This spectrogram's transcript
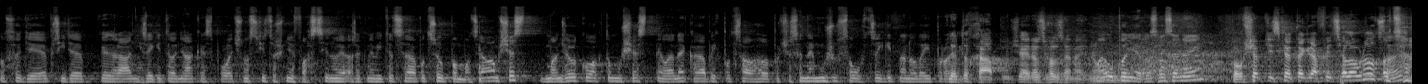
co se děje, přijde generální ředitel nějaké společnosti, což mě fascinuje a řekne, víte co, já potřebuji pomoc. Já mám šest manželku a k tomu šest milenek a já bych potřeboval help, protože se nemůžu soustředit na nový já projekt. to chápu, že je rozhozený. No. No. úplně rozhozený To všem tisknete grafy celou noc, ne?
